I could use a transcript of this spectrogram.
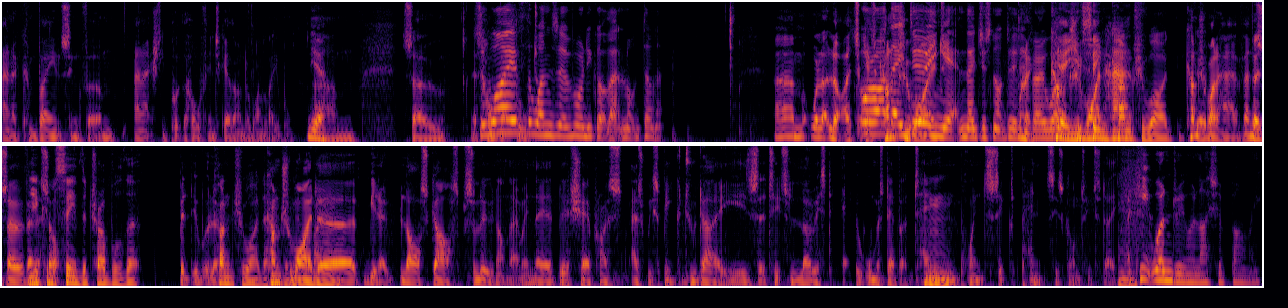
and a conveyancing firm and actually put the whole thing together under one label. Yeah. Um, so let's So why have the ones that have already got that not done it? Um, well, look, I guess Or are they doing it and they're just not doing Well, it very well? yeah, you've seen have. Countrywide. Countrywide have, and but so have you can LSL. see the trouble that But it, look, Countrywide are Countrywide, uh, you know, last gasp saloon, aren't they? I mean, their, their share price as we speak today is at its lowest almost ever. Ten point six pence it's gone to today. I keep wondering when I should buy.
